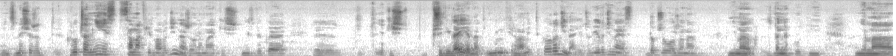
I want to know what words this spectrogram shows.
Więc myślę, że kluczem nie jest sama firma rodzinna, że ona ma jakieś niezwykłe y, jakieś przywileje nad innymi firmami, tylko rodzina. Jeżeli rodzina jest dobrze ułożona, nie ma zbędnych kłótni, nie ma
